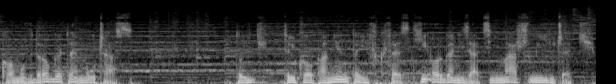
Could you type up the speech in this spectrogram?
komu w drogę temu czas. To idź, tylko pamiętaj w kwestii organizacji masz milczeć.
